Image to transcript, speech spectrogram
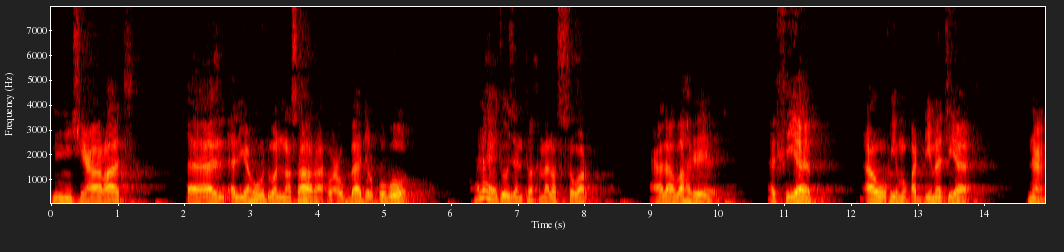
من شعارات اليهود والنصارى وعباد القبور. فلا يجوز أن تحمل الصور على ظهر الثياب أو في مقدمتها. نعم.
